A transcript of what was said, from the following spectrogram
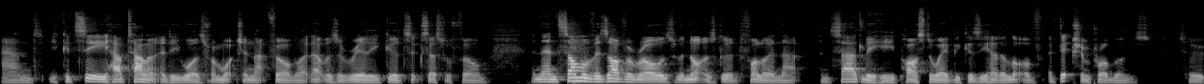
and you could see how talented he was from watching that film. Like that was a really good, successful film. And then some of his other roles were not as good following that. And sadly, he passed away because he had a lot of addiction problems. So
